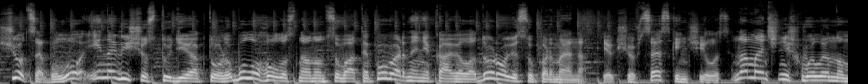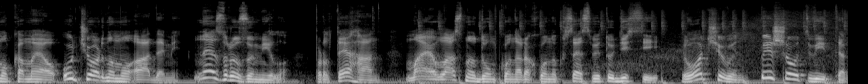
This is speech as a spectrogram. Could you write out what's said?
Що це було і навіщо студії актору було голосно анонсувати повернення Кавіла до ролі Супермена, якщо все скінчилось на менш ніж хвилинному камео у Чорному Адамі? Незрозуміло. Проте Ган має власну думку на рахунок всесвіту DC. І очевидно, пише у Твіттер.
